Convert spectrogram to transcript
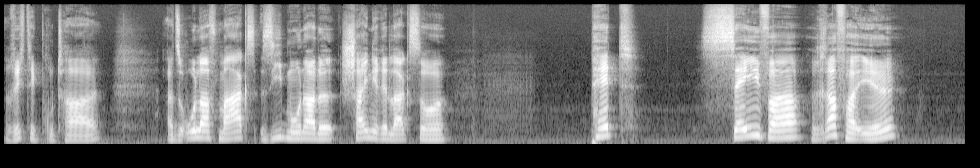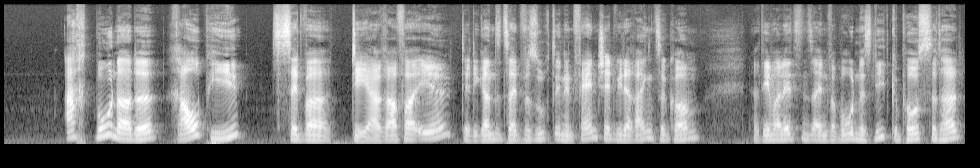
Richtig brutal. Also Olaf Marx, sieben Monate, Shiny Relaxo. Pet Saver Raphael. Acht Monate. Raupi. Ist das etwa der Raphael, der die ganze Zeit versucht, in den Fanchat wieder reinzukommen, nachdem er letztens ein verbotenes Lied gepostet hat?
